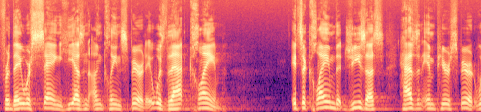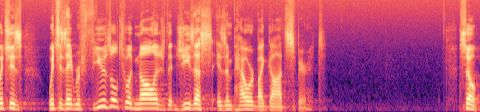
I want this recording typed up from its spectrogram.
for they were saying he has an unclean spirit. It was that claim. It's a claim that Jesus has an impure spirit, which is, which is a refusal to acknowledge that Jesus is empowered by God's Spirit. So,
